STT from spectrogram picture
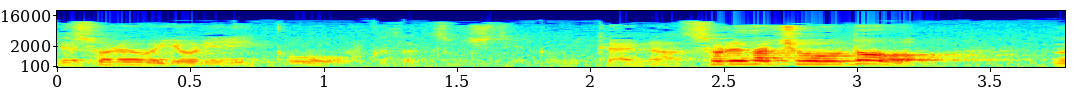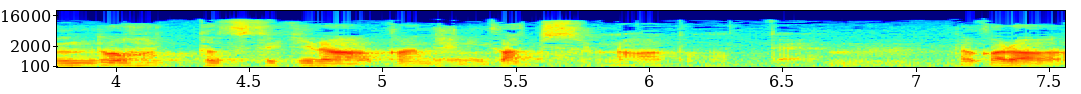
でそれをよりこう複雑にしていくみたいな。それがちょうど運動発達的な感じに合致するなと思って、だから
